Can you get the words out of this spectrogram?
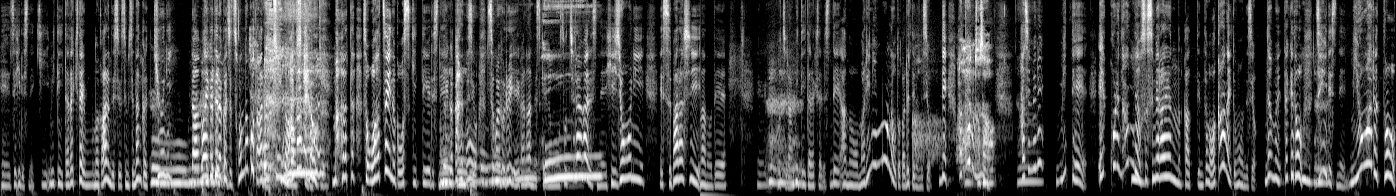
えーぜひですね、き見ていただきたいものがあるんですよ。すみません。なんか急に名前が出なくなっちゃって、そんなことある？また、そう、お熱いのがお好きっていうですね、映画があるんですようん。すごい古い映画なんですけれども、そちらがですね、非常にえ素晴らしいなので、えーこちら見ていただきたいです。で、あの、マリリン・モンローとか出てるんですよ。で、は本当だ。初めね、見て、え、これなんでおすすめられるのかっていうの多分わからないと思うんですよ。でも、だけど、うんぜひですね、見終わると、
